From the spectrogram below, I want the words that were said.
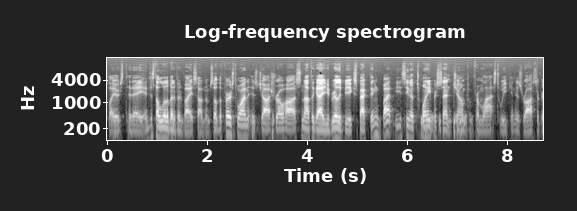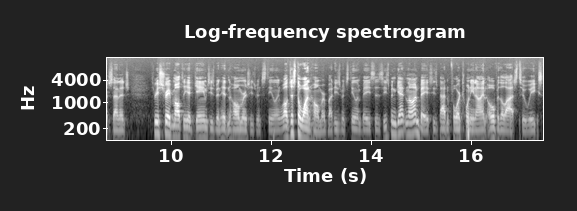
players today, and just a little bit of advice on them. So the first one is Josh Rojas, not the guy you'd really be expecting, but he's seen a 20% jump from last week in his roster percentage. Three straight multi-hit games. He's been hitting homers. He's been stealing. Well, just a one homer, but he's been stealing bases. He's been getting on base. He's batting 429 over the last two weeks.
